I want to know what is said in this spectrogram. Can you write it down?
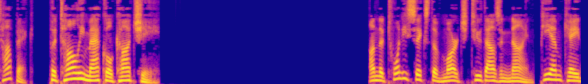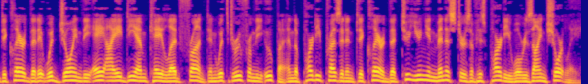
Pattali Makkal Katchi On 26 March 2009, PMK declared that it would join the AIADMK-led front and withdrew from the UPA and the party president declared that two union ministers of his party will resign shortly.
